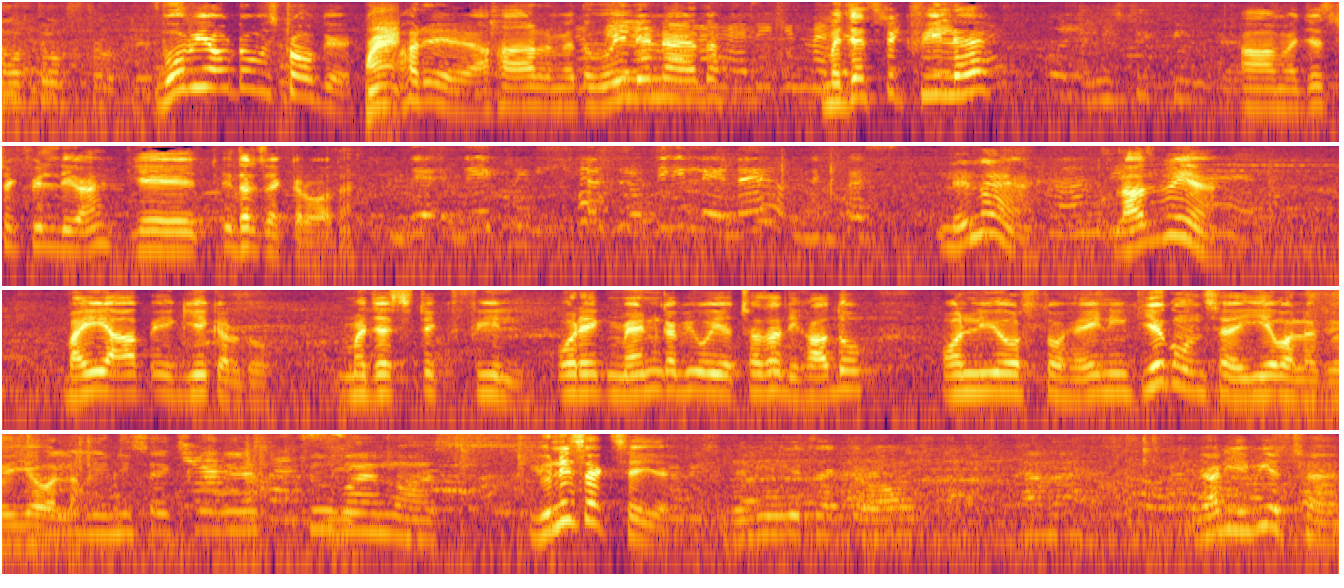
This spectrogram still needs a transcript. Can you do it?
आउट ऑफ़ स्टॉक है। वो भी आउट ऑफ़ स्टॉक है। अरे यार मैं तो वही लेने आया था। मेजेस्टिक फील है? हाँ। मेजेस्टिक फील दिखाएँ। ये इधर चेक करवा दें दे, देखने की क्या ज़रूरत है कि लेना है हमने बस लेना हाँ? है जी, लाजमी है? है। भाई आप एक ये कर दो मजेस्टिक फील और एक मैन का भी वही अच्छा सा दिखा दो ओनली योर्स तो है ही नहीं। ये कौन सा है? ये वाला जो ये वाला। यूनिसेक्स है टू बाय मास यूनिसेक्स है ये? ये चेक करवाओ यार ये भी अच्छा है।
